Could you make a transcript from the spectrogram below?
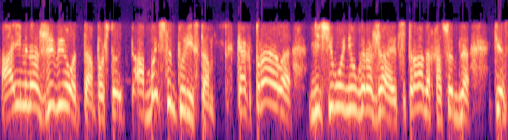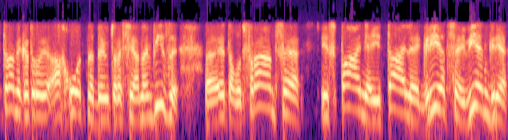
а именно живет там, потому что обычным туристам, как правило, ничего не угрожает в странах, особенно те страны, которые охотно дают россиянам визы, э, это вот Франция, Испания, Италия, Греция, Венгрия.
